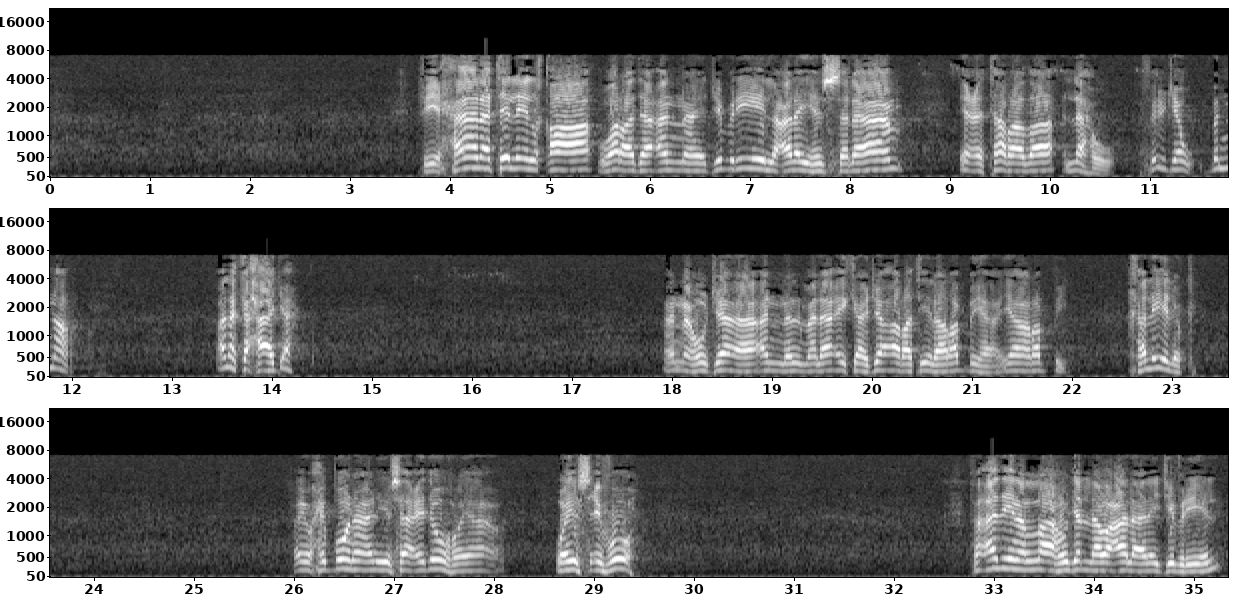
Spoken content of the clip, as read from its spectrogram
في حالة الإلقاء ورد أن جبريل عليه السلام اعترض له في الجو بالنار. ألك حاجة؟ أنه جاء أن الملائكة جأرت إلى ربها يا ربي خليلك. فيحبون أن يساعدوه ويسعفوه. فأذن الله جل وعلا لجبريل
